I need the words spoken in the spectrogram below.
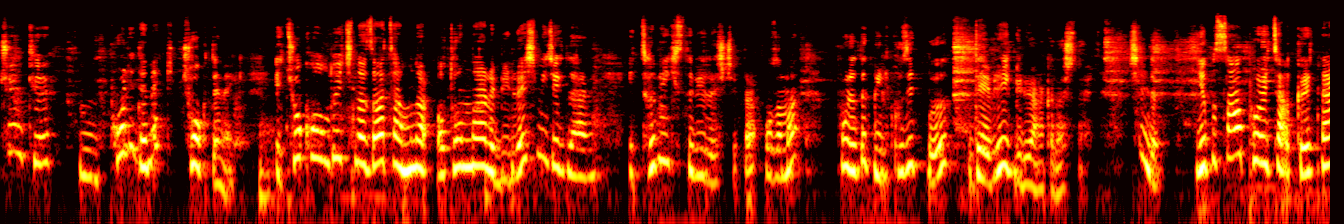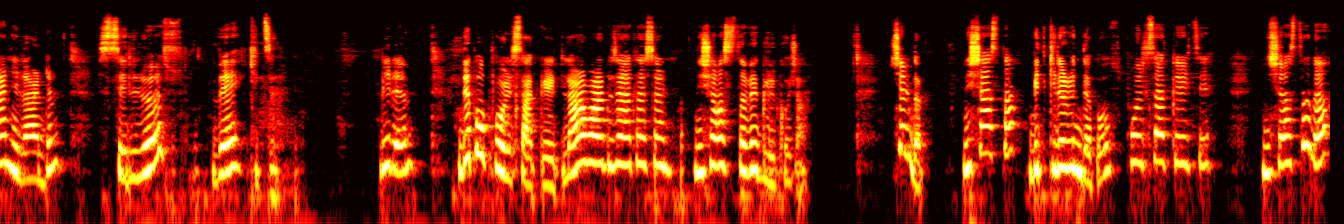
Çünkü poli demek çok demek. E çok olduğu için de zaten bunlar atomlarla birleşmeyecekler mi? E tabii ikisi de birleşecekler. O zaman burada da glikozit bağı devreye giriyor arkadaşlar. Şimdi yapısal polisakkaritler nelerdi? Selüloz ve kitin. Bir de depo polisakkaritler var güzel arkadaşlar. Nişasta ve glikojen. Şimdi nişasta bitkilerin deposu polisakkariti. Nişasta da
